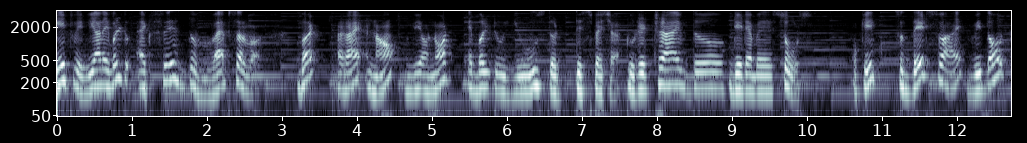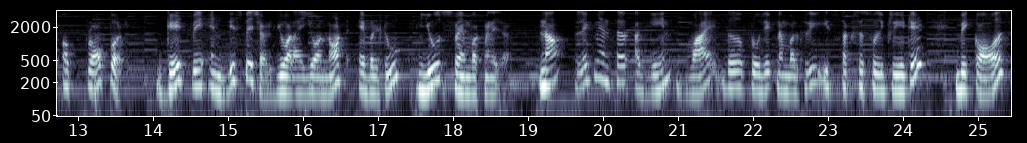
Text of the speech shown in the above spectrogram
gateway. We are able to access the web server. But right now we are not able to use the dispatcher to retrieve the database source. Okay so that's why without a proper gateway and dispatcher URI you are not able to use framework manager. Now let me answer again why the project number 3 is successfully created. Because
